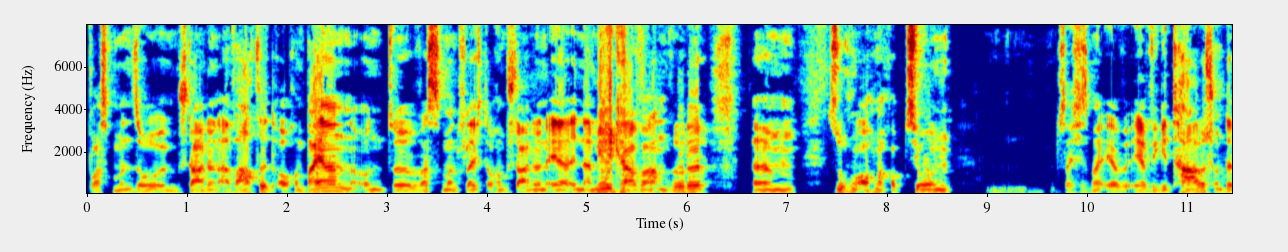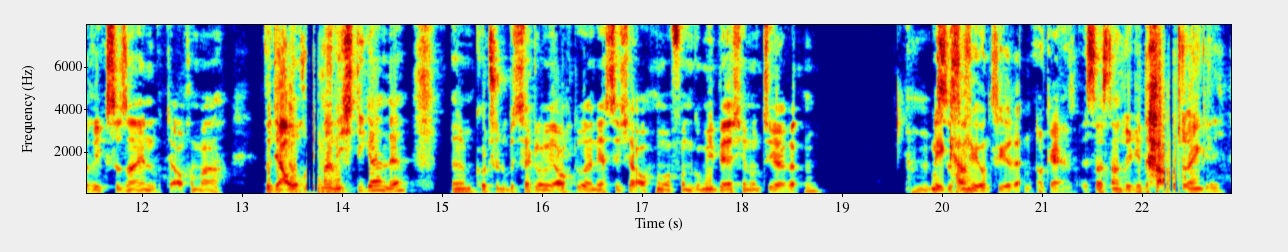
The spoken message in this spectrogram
was man so im Stadion erwartet, auch in Bayern und äh, was man vielleicht auch im Stadion eher in Amerika erwarten würde. Ähm, suchen auch nach Optionen, sag ich jetzt mal, eher, eher vegetarisch unterwegs zu sein, wird ja auch immer, wird ja auch immer wichtiger, ne? Ähm, Kutsche, du bist ja, glaube ich, auch, du ernährst dich ja auch nur von Gummibärchen und Zigaretten. Nee, Kaffee dann, und Zigaretten. Okay, ist das dann vegetarisch eigentlich?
